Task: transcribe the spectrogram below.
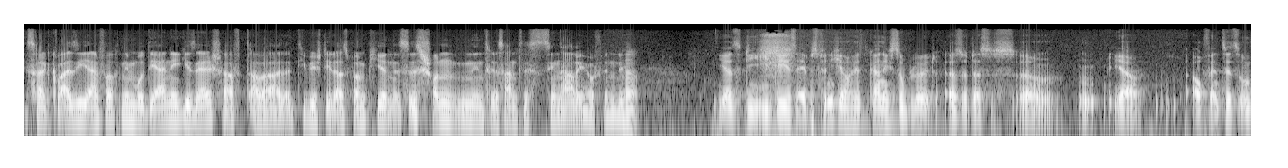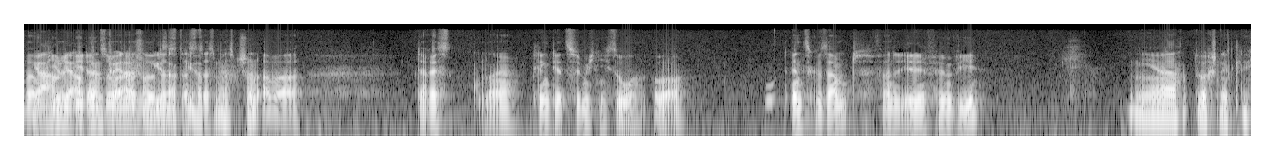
ist halt quasi einfach eine moderne Gesellschaft, aber die besteht aus Vampiren. Es ist schon ein interessantes Szenario, finde ich. Ja. Ja, also die Idee selbst finde ich auch jetzt gar nicht so blöd. Also das ist, ähm, ja, auch wenn es jetzt um Vampire ja, geht und so, also das, das, das, das passt schon, aber der Rest, naja, klingt jetzt für mich nicht so, aber insgesamt fandet ihr den Film wie? Ja, durchschnittlich.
